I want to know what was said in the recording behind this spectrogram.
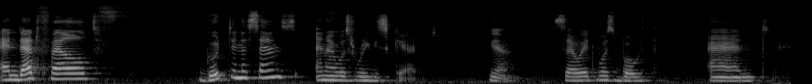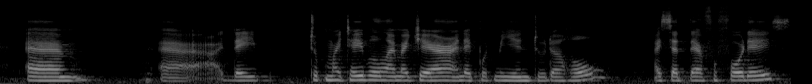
and that felt good in a sense and i was really scared. Yeah. So it was both. And um, uh, they took my table and my chair and they put me into the hall. I sat there for four days.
